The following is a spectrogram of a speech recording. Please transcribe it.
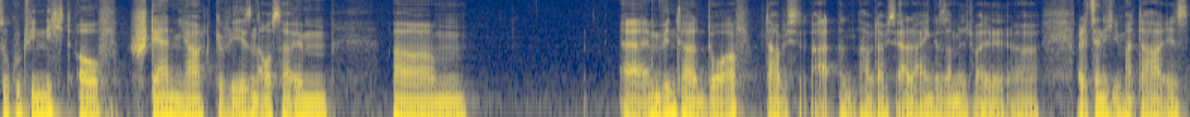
so gut wie nicht auf Sternjagd gewesen, außer im, ähm, äh, im Winterdorf. Da habe ich, äh, hab, hab ich sie alle eingesammelt, weil, äh, weil nicht immer da ist.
